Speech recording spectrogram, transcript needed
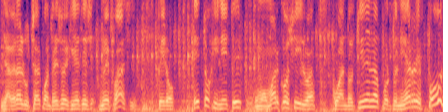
y la verdad luchar contra esos jinetes no es fácil, pero estos jinetes como Marco Silva, cuando tienen la oportunidad responden.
